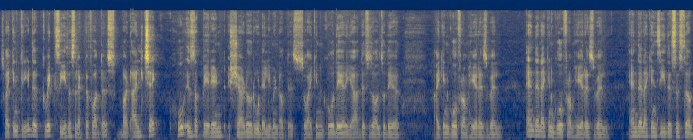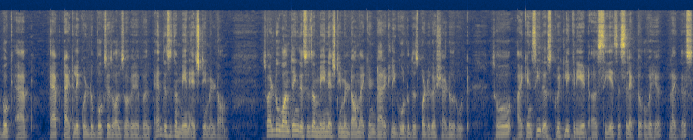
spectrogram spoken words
So I can create the quick CSS selector for this but I'll check who is the parent shadow root element of this. So I can go there. Yeah this is also there. I can go from here as well. And then I can go from here as well. And then I can see this is the book app. App title equal to books is also available. And this is the main HTML DOM. So I'll do one thing. This is the main HTML DOM. I can directly go to this particular shadow root so I can see this quickly create a CSS selector over here like this.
